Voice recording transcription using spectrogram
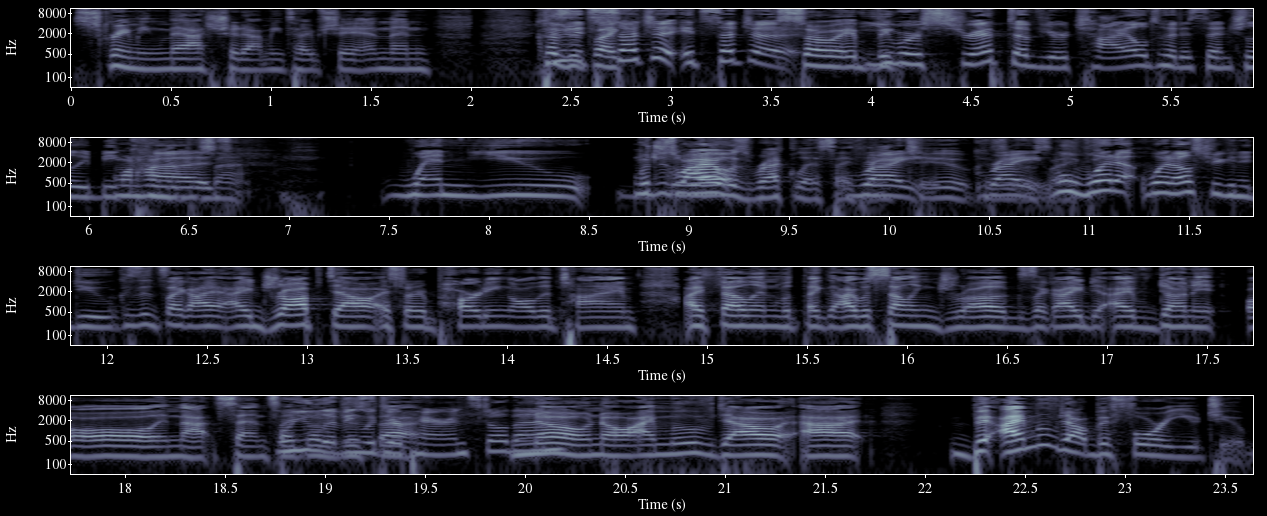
screaming that shit at me type shit. And then because Dude, it's, it's, like such a it's such a So it you were stripped of your childhood essentially because 100% when you which is why i was reckless i think right too right was, well what what else are you gonna do because it's like I, I dropped out. I started partying all the time. I fell in with like I was selling drugs. Like I I've done it all in that sense. Were like, you living with your parents still then? No, no. I moved out at. I moved out before YouTube.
